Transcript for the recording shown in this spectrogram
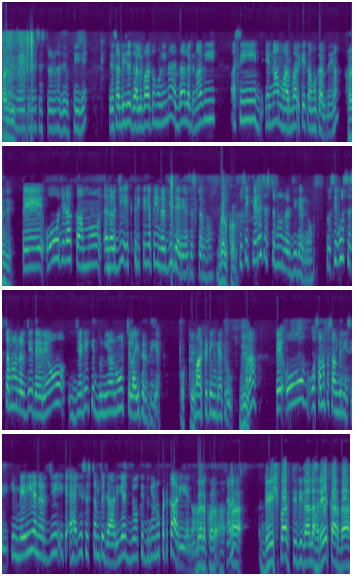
ਹਾਂਜੀ। ਮੇਰੀ ਤੇ ਮੇਰੀ ਸਿਸਟਰ ਹਜੇ ਉੱਥੇ ਹੀ ਨੇ। ਤੇ ਸਾਡੀ ਜੇ ਗੱਲਬਾਤ ਹੋਣੀ ਨਾ ਐਦਾਂ ਲੱਗਣਾ ਵੀ ਅਸੀਂ ਇੰਨਾ ਮਰ-ਮਰ ਕੇ ਕੰਮ ਕਰਦੇ ਆ ਹਾਂਜੀ। ਤੇ ਉਹ ਜਿਹੜਾ ਕੰਮ એનર્ਜੀ ਇੱਕ ਤਰੀਕੇ ਦੀ ਆਪਣੀ એનર્ਜੀ ਦੇ ਰਹੇ ਹੋ ਸਿਸਟਮ ਨੂੰ। ਬਿਲਕੁਲ। ਤੁਸੀਂ ਕਿਹੜੇ ਸਿਸਟਮ ਨੂੰ એનર્ਜੀ ਦੇ ਰਹੇ ਹੋ? ਤੁਸੀਂ ਉਸ ਸਿਸਟਮ ਨੂੰ એનર્ਜੀ ਦੇ ਰਹੇ ਹੋ ਜਿਹੜੀ ਕਿ ਦੁਨੀਆ ਨੂੰ ਚਲਾਈ ਫਿਰਦੀ ਹੈ। ਓਕੇ ਮਾਰਕੀਟਿੰਗ ਦੇ ਥਰੂ ਹੈਨਾ? ਤੇ ਉਹ ਉਹ ਸਾਨੂੰ ਪਸੰਦ ਨਹੀਂ ਸੀ ਕਿ ਮੇਰੀ એનર્ਜੀ ਇੱਕ ਇਹੋ ਜਿਹੇ ਸਿਸਟਮ 'ਚ ਜਾ ਰਹੀ ਹੈ ਜੋ ਕਿ ਦੁਨੀਆ ਨੂੰ ਭਟਕਾ ਰਹੀ ਹੈਗਾ। ਬਿਲਕੁਲ। ਦੇਸ਼ ਭਗਤੀ ਦੀ ਗੱਲ ਹਰੇਕ ਕਰਦਾ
